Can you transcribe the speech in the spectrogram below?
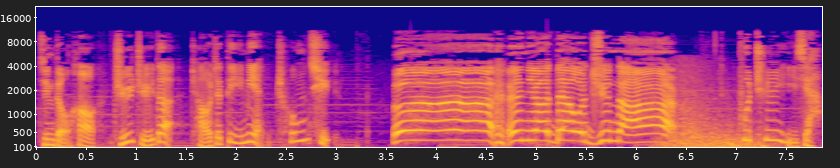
金斗号直直的朝着地面冲去。啊！你要带我去哪儿？扑哧一下，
